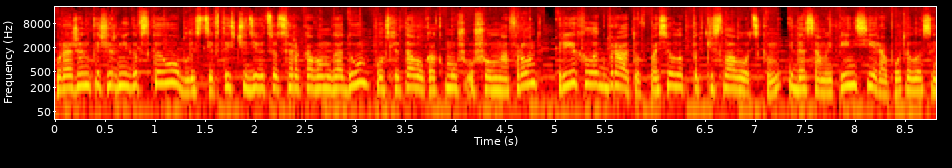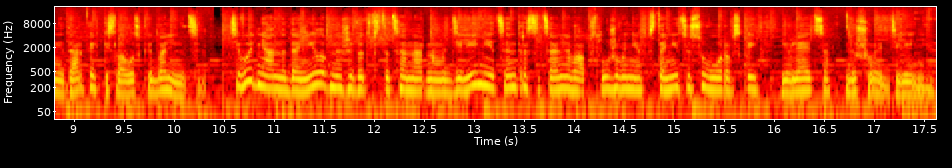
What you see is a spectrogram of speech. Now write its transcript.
Уроженка Черниговской области в 1940 году, после того, как муж ушел на фронт, приехала к брату в поселок под Кисловодском и до самой пенсии работала санитаркой в Кисловодской больнице. Сегодня Анна Даниловна живет в стационарном отделении Центра социального обслуживания в станице Суворовской, является душой отделения.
